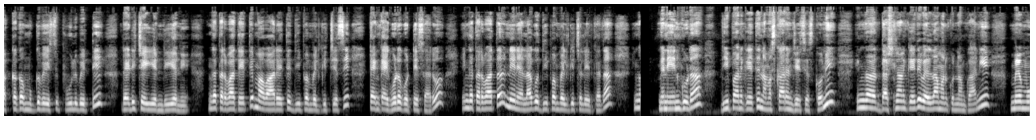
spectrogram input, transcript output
చక్కగా ముగ్గు వేసి పూలు పెట్టి రెడీ చేయండి అని. ఇంకా తర్వాత అయితే మా వారైతే దీపం వెలిగించేసి టెంకాయ కూడా కొట్టేశారు. ఇంకా తర్వాత నేను ఎలాగో దీపం వెలిగించలేదు కదా ఇంకా ఇంకా నేను కూడా దీపానికైతే నమస్కారం చేసేసుకొని ఇంకా దర్శనానికి అయితే వెళ్దాం అనుకున్నాం కానీ మేము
